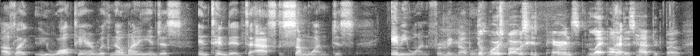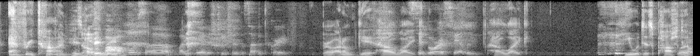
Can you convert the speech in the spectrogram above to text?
I was like, "You walked here with no money and just intended to ask someone, just anyone, for McDoubles The worst part was his parents let all Let- this happen, bro. every time." His- dog. they His were- mom was uh, my Spanish teacher in the seventh grade. bro, I don't get how like Senora family. how like he would just pop Stop up.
